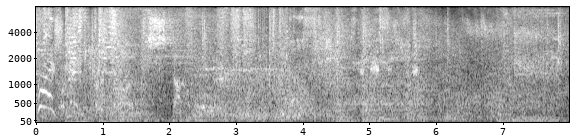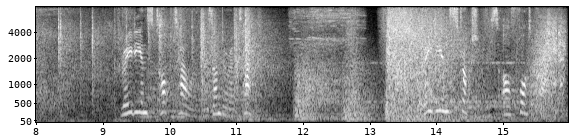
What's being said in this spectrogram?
Crush them! Unstoppable! Radiant's top tower is under attack. Radiant structures are fortified.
